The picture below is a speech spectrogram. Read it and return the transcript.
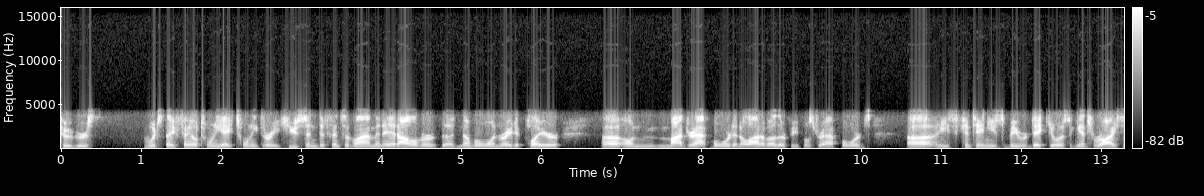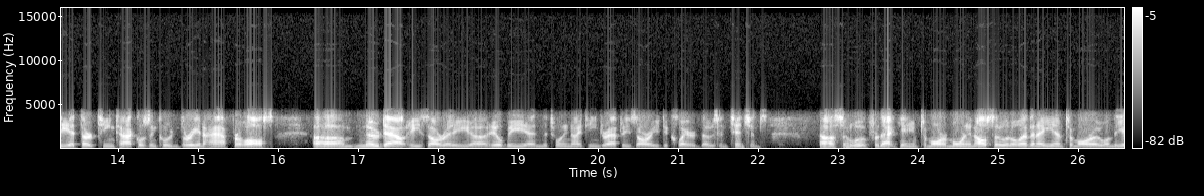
Cougars, which they failed 28-23. Houston defensive lineman Ed Oliver, the number one rated player uh, on my draft board and a lot of other people's draft boards. Uh, he continues to be ridiculous against Rice. He had 13 tackles, including three and a half for loss. Um, no doubt he's already uh, he'll be in the 2019 draft. He's already declared those intentions. Uh, so look for that game tomorrow morning. Also at 11 a.m. tomorrow on the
